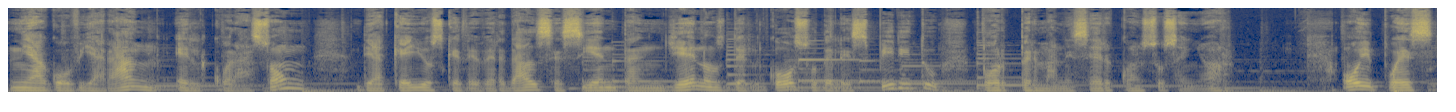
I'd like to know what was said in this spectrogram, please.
ni agobiarán el corazón de aquellos que de verdad se sientan llenos del gozo del Espíritu por permanecer con su Señor. Hoy pues,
